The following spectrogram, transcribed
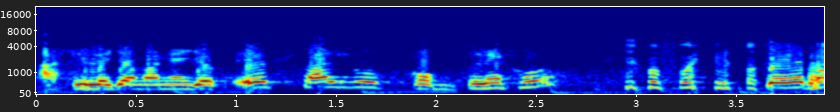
así le llaman ellos. Es algo complejo, pero,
